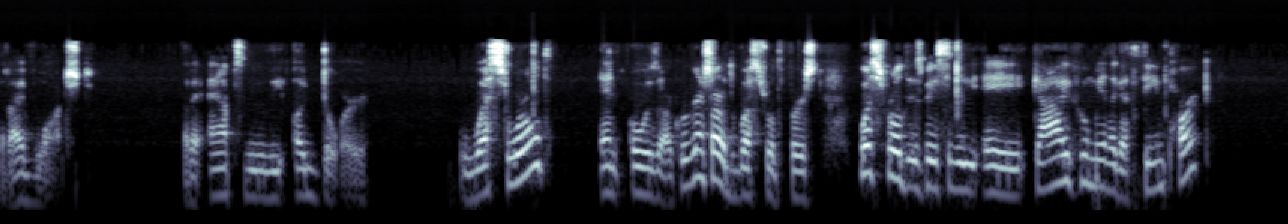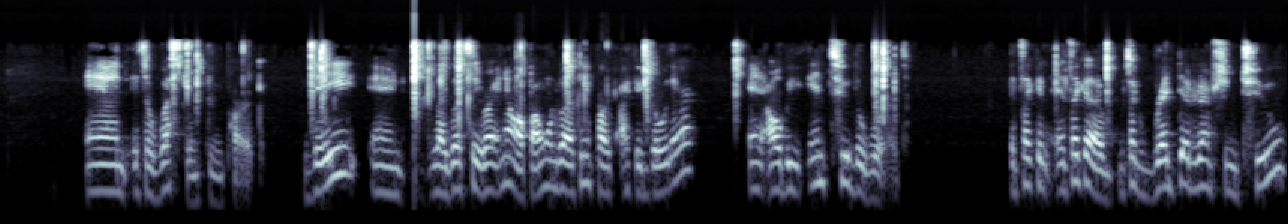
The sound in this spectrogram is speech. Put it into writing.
that I've watched that I absolutely adore Westworld and Ozark. We're going to start with Westworld first. Westworld is basically a guy who made like a theme park, and it's a Western theme park. They, and like, let's say right now, if I want to go to a theme park, I could go there and I'll be into the world. It's like an, it's like a, it's like Red Dead Redemption 2,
